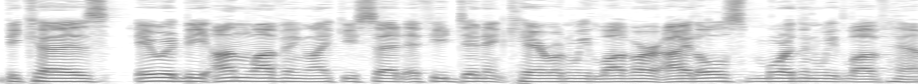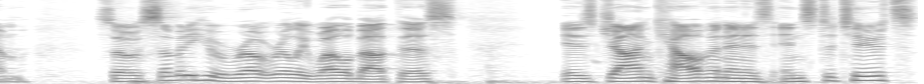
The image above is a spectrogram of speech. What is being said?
because it would be unloving, like you said, if He didn't care when we love our idols more than we love Him. So, somebody who wrote really well about this is John Calvin and his Institutes.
